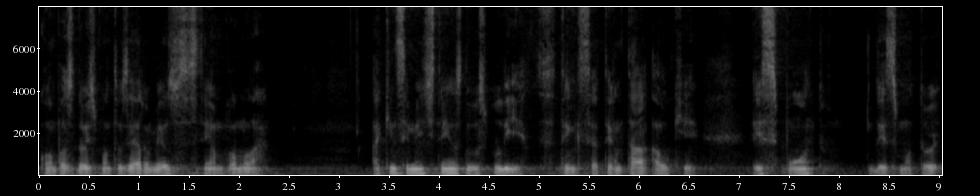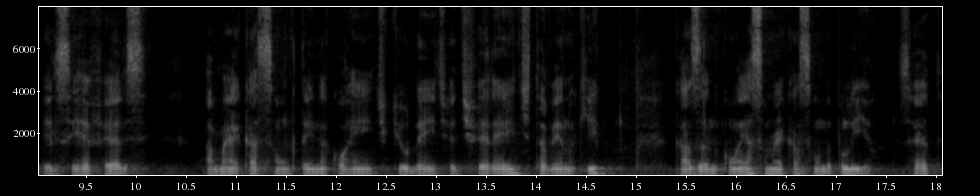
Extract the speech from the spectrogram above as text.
Compass 2.0 o mesmo sistema, vamos lá. Aqui em gente tem as duas polias. Você tem que se atentar ao que? Esse ponto desse motor, ele se refere -se à marcação que tem na corrente, que o dente é diferente, tá vendo aqui? Casando com essa marcação da polia, certo?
